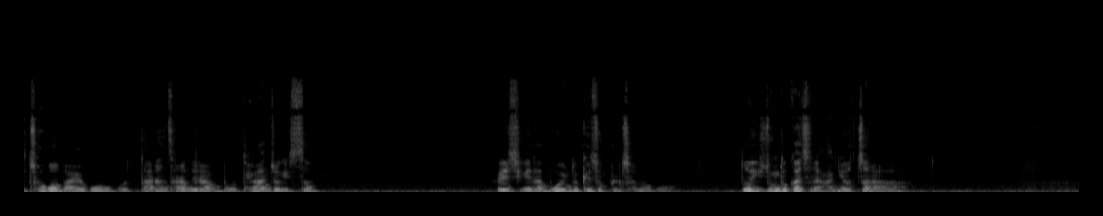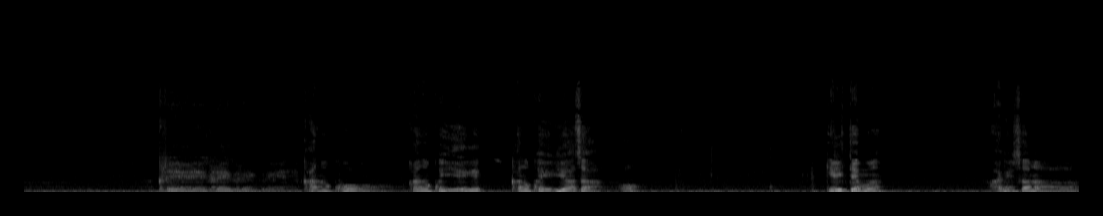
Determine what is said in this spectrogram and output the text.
저거 말고 뭐 다른 사람들이랑 뭐 대화한 적 있어? 회식이나 모임도 계속 불참하고 또 이 정도까지는 아니었잖아. 그래 그래 그래 그래 까놓고 까놓고 얘기 까놓고 얘기하자. 어? 일 때문 아니잖아.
